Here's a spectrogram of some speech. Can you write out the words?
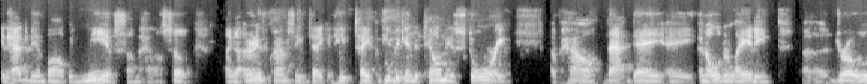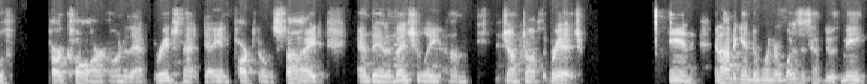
it had to be involving me of somehow. So I got underneath the crime scene tape and he tape and he began to tell me a story of how that day a an older lady uh, drove her car onto that bridge that day and parked it on the side and then eventually um, jumped off the bridge. And and I began to wonder, what does this have to do with me?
